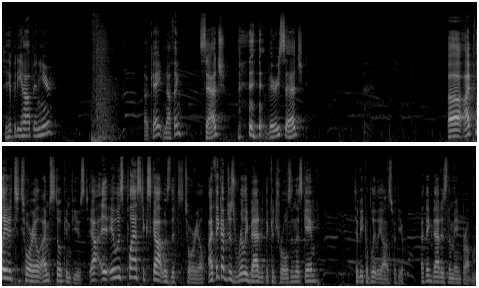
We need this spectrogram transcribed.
To hippity hop in here. Okay, nothing. Sag. Very Sag. Uh, I played a tutorial. I'm still confused. Yeah, it, it, was Plastic Scott was the tutorial. I think I'm just really bad with the controls in this game, to be completely honest with you. I think that is the main problem.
